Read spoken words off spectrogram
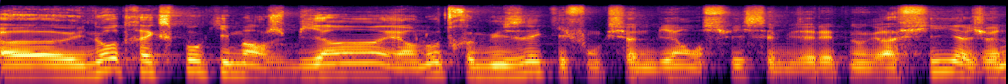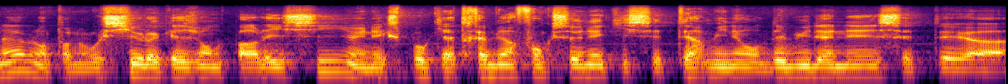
Euh, une autre expo qui marche bien et un autre musée qui fonctionne bien en Suisse, c'est le musée d'ethnographie à Genève. dont on a aussi eu l'occasion de parler ici. Il y a une expo qui a très bien fonctionné, qui s'est terminée en début d'année. C'était euh,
